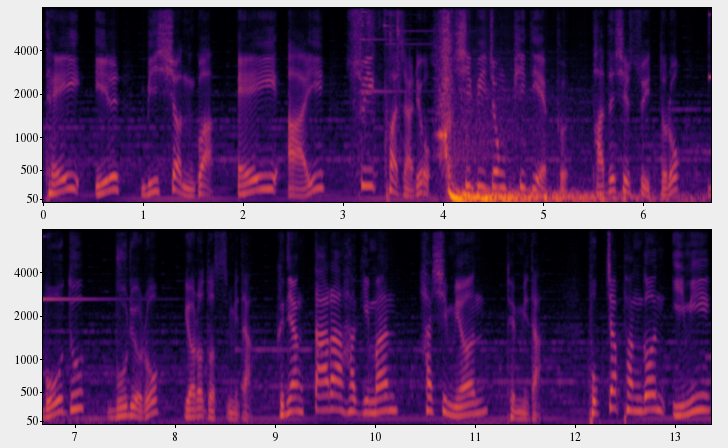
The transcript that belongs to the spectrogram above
데이 1 미션과 AI 수익화 자료 12종 PDF 받으실 수 있도록 모두 무료로 열어뒀습니다. 그냥 따라하기만 하시면 됩니다. 복잡한 건 이미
